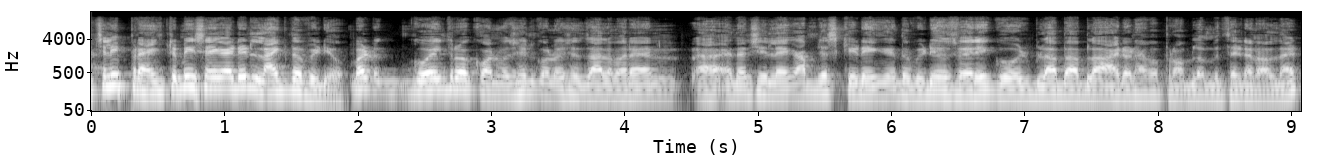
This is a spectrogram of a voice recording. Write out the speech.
actually pranked me saying I didn't like the video. But going through a conversation, conversation, and uh, and then she's like, "I'm just kidding. The video is very good, blah blah blah. I don't have a problem with it and all that."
